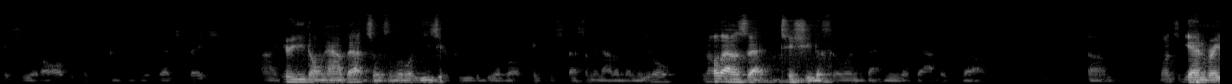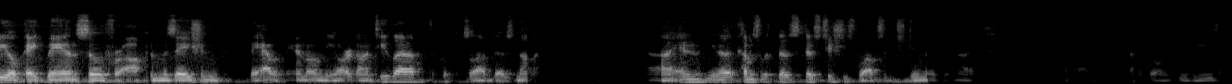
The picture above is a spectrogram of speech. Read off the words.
tissue at all dead space. Uh, here you don't have that, so it's a little easier for you to be able to take your specimen out of the needle and allows that tissue to fill into that needle gap as well. Um, once again, radiopaque bands, so for optimization, they have a band on the Argon TLAB, the Cook's Lab does not. Uh, and, you know, it comes with those, those tissue swabs, which do make it nice. Um, kind of going through these,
